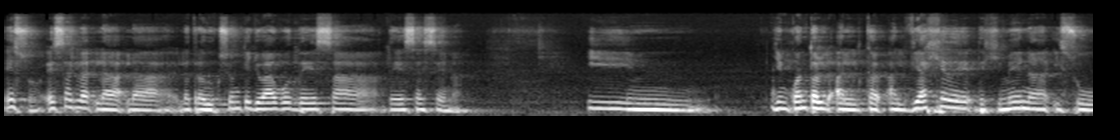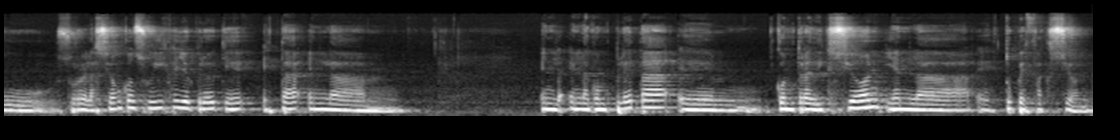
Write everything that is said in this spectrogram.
Eso, esa es la, traducción que yo hago de esa, de esa escena. Y, en cuanto al, viaje de, Jimena y su, relación con su hija, yo creo que está en la, en la, completa em, contradicción y en la estupefacción.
